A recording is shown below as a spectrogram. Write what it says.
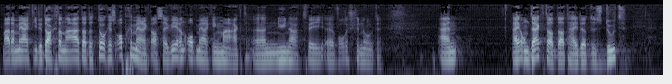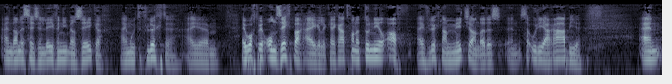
maar dan merkt hij de dag daarna dat het toch is opgemerkt als hij weer een opmerking maakt. Uh, nu naar twee uh, volksgenoten. En hij ontdekt dat, dat hij dat dus doet. En dan is hij zijn leven niet meer zeker. Hij moet vluchten. Hij, um, hij wordt weer onzichtbaar eigenlijk. Hij gaat van het toneel af. Hij vlucht naar Midjan, dat is in Saoedi-Arabië. En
